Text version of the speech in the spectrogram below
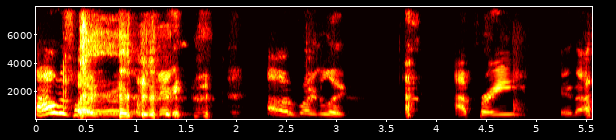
I was hungry. I was like, look, I prayed and I,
